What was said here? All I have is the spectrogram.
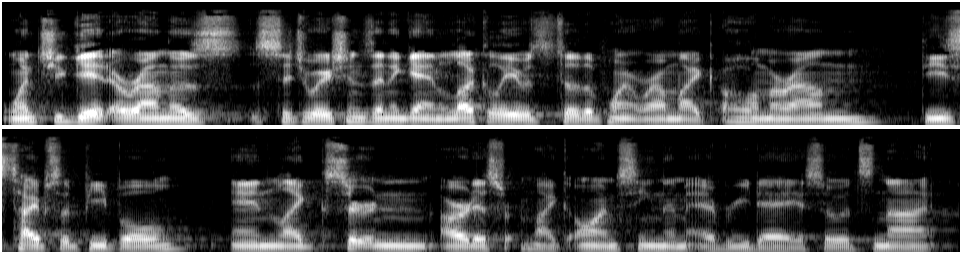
once you get around those situations, and again, luckily it was to the point where I'm like, oh, I'm around these types of people, and like certain artists, I'm like, oh, I'm seeing them every day, so it's not,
